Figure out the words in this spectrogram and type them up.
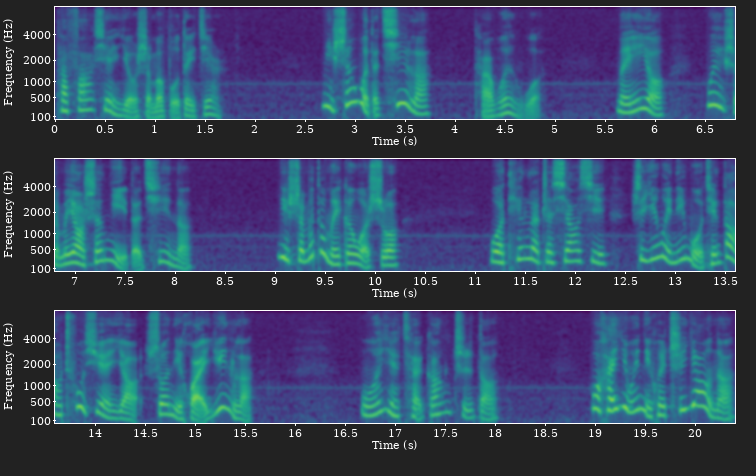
他发现有什么不对劲儿，你生我的气了？他问我，没有，为什么要生你的气呢？你什么都没跟我说，我听了这消息是因为你母亲到处炫耀说你怀孕了，我也才刚知道，我还以为你会吃药呢。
